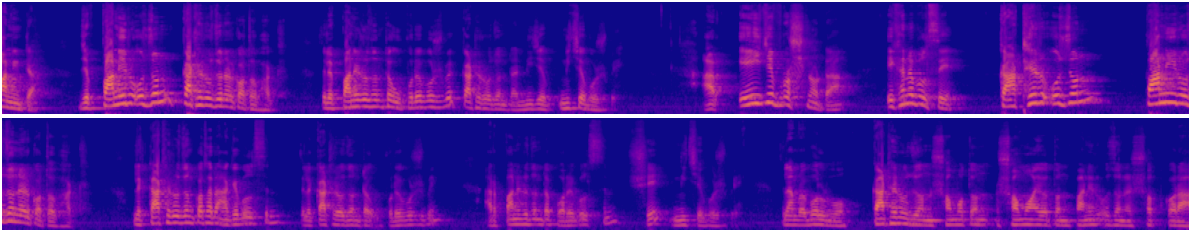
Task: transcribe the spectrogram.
পানিটা, যে পানির ওজন কাঠের ওজনের কত ভাগ তাহলে পানির ওজনটা উপরে বসবে, কাঠের ওজনটা নিচে নিচে বসবে। আর এই যে প্রশ্নটা, এখানে বলছে কাঠের ওজন পানির ওজনের কত ভাগ তাহলে কাঠের ওজন কথাটা আগে বলছেন, তাহলে কাঠের ওজনটা উপরে বসবে, আর পানির ওজনটা পরে বলছেন, সে নিচে বসবে। তাহলে আমরা বলব, কাঠের ওজন সমতন সমায়তন পানির ওজনের শতকরা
